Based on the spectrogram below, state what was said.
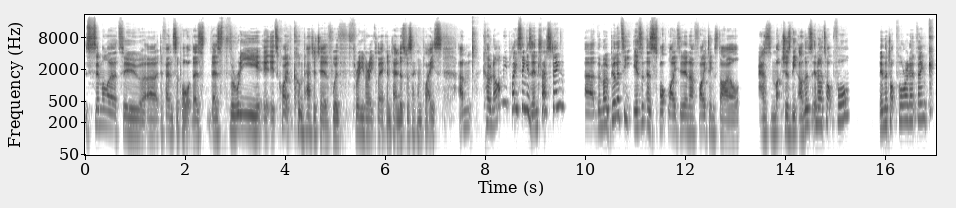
similar to uh, defense support. There's there's three. It's quite competitive with three very clear contenders for second place. Um, Konami placing is interesting. Uh, the mobility isn't as spotlighted in her fighting style as much as the others in her top four. In the top four, I don't think,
